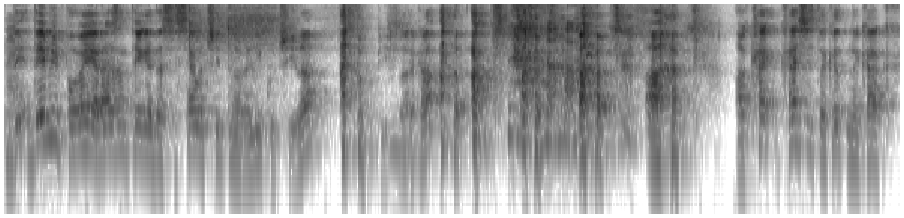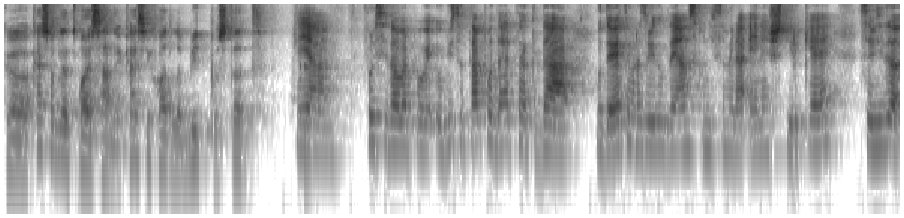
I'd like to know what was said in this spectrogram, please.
Ne. Da mi povej, razen tega, da si se očitno veliko učila, piflarka. kaj, kaj si takrat nekako, kaj so bile tvoje sanje, kaj si hodila biti, postati? Ja, ful si dobro pove. V bistvu ta podatek, da v devetem razredu dejansko nisem imela ene štirke, se mi zdi, da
